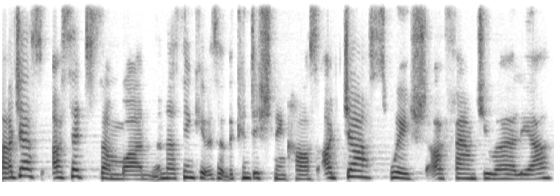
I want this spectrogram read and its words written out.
I just, I said to someone, and I think it was at the conditioning class, I just wish I found you earlier.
